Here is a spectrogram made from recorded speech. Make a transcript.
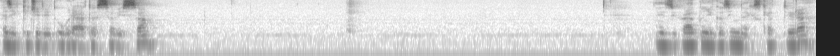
Ez egy kicsit itt ugrált össze-vissza. Nézzük át mondjuk az Index 2-re.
